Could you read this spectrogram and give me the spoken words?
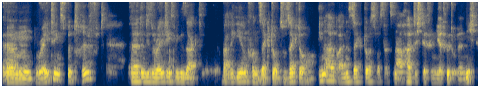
ähm, Ratings betrifft. Äh, denn diese Ratings, wie gesagt, variieren von Sektor zu Sektor innerhalb eines Sektors, was als nachhaltig definiert wird oder nicht.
